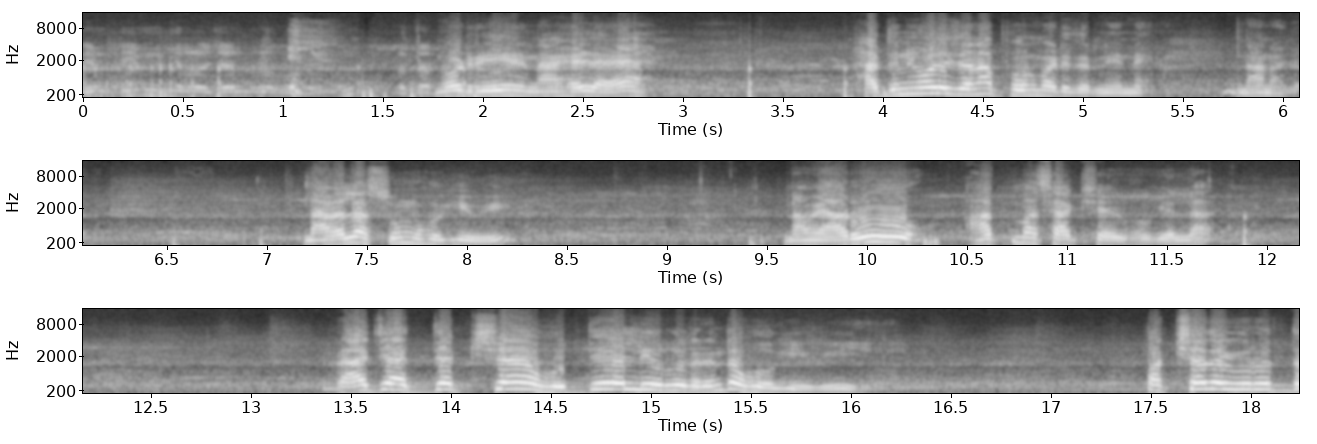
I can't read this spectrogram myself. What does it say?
ನಿಮ್ಮ ಟೀಮ್ ಕೆಲವು ಜನರು ಪ್ರತಾಪ್ ನೋಡ್ರಿ ನಾ ಹೇಳೆ ಹದಿನೇಳು ಜನ ಫೋನ್ ಮಾಡಿದ್ರು ನಿನ್ನೆ ನನಗೆ. ನಾವೆಲ್ಲ ಸುಮ್ಮ ಹೋಗೀವಿ. ನಾವು ಯಾರೂ ಆತ್ಮಸಾಕ್ಷಿಯಾಗಿ ಹೋಗಿಲ್ಲ. ರಾಜ್ಯ ಅಧ್ಯಕ್ಷ ಹುದ್ದೆಯಲ್ಲಿ ಇರುವುದರಿಂದ ಹೋಗೀವಿ. ಪಕ್ಷದ ವಿರುದ್ಧ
